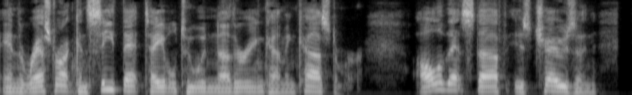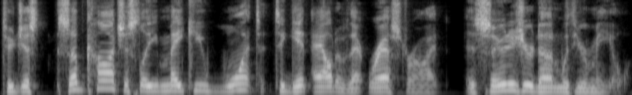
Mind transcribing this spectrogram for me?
and the restaurant can seat that table to another incoming customer. All of that stuff is chosen to just subconsciously make you want to get out of that restaurant as soon as you're done with your meal.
